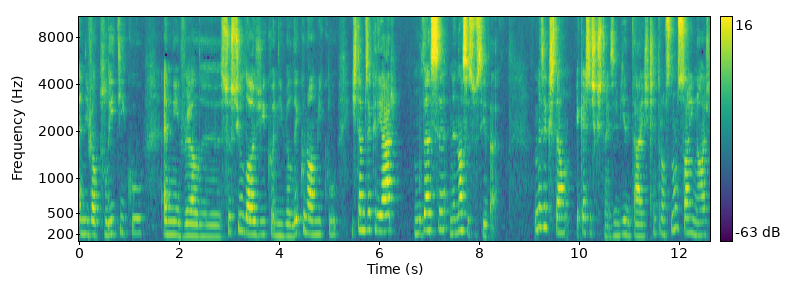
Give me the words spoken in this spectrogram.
a nível político, a nível eh, sociológico, a nível económico e estamos a criar mudança na nossa sociedade. Mas a questão é que estas questões ambientais centram-se não só em nós,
